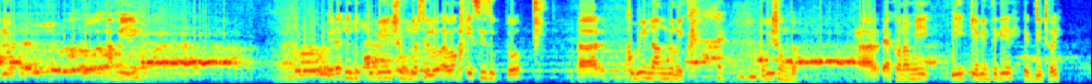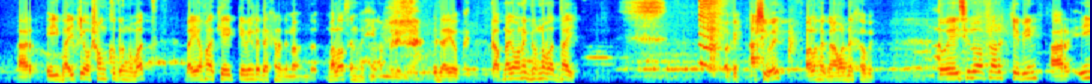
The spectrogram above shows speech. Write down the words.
ভিউ তো আমি, এটা কিন্তু খুবই সুন্দর ছিল এবং এসি যুক্ত আর খুবই নান্দনিক, খুবই সুন্দর। আর এখন আমি এই কেবিন থেকে এক্সিট হই। আর এই ভাইকে অসংখ্য ধন্যবাদ। ভাই আমাকে কেবিনটা দেখানোর জন্য। ভালো আছেন ভাই? আলহামদুলিল্লাহ। যাই হোক তো আপনাকে অনেক ধন্যবাদ ভাই। ওকে আসি ভাই ভালো থাকবেন আবার দেখা হবে। তো এই ছিল আপনার কেবিন আর এই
